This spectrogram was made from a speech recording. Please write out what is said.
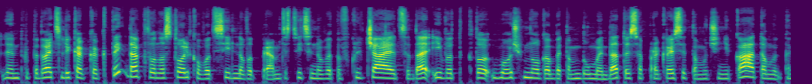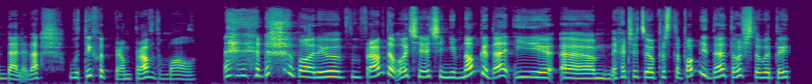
преподавателей, как, как ты, да, кто настолько вот сильно вот прям действительно в это включается, да, и вот кто очень много об этом думает, да, то есть о прогрессе там ученика там и так далее, да, вот их вот прям правда мало. Вот, правда, очень-очень немного, да, и э, хочу тебя просто помнить, да, то, чтобы ты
